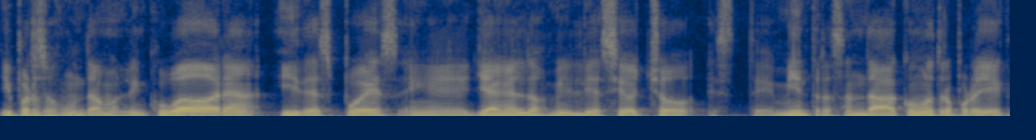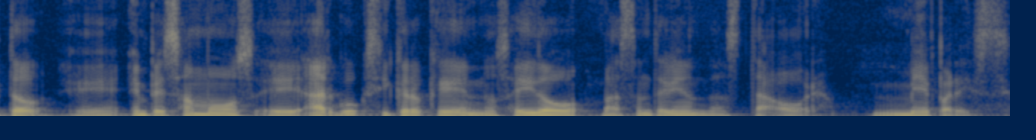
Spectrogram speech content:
Y por eso fundamos la incubadora y después, ya en el 2018, este, mientras andaba con otro proyecto, eh, empezamos eh, Argux y creo que nos ha ido bastante bien hasta ahora, me parece.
